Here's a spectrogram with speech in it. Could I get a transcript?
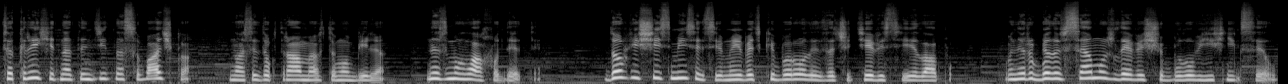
Ця крихітна тендітна собачка, внаслідок травми автомобіля, не змогла ходити. Довгі шість місяців мої батьки боролись за чуттєвість її лапу. Вони робили все можливе, що було в їхніх сил.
